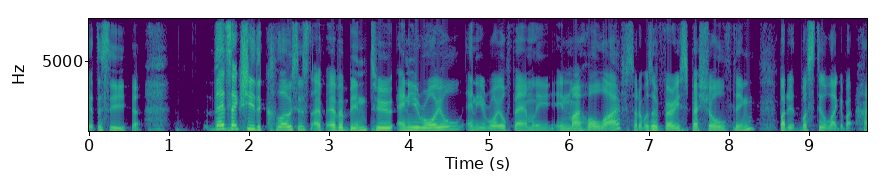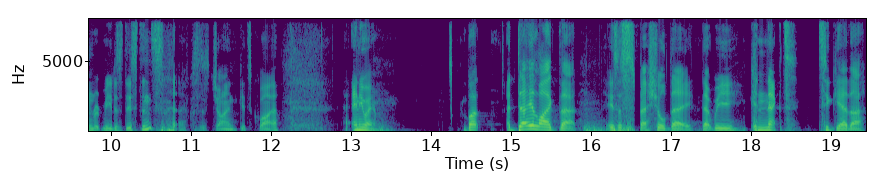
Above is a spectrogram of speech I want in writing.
Get to see. That's actually the closest I've ever been to any royal, any royal family in my whole life. So that was a very special thing. But it was still like about 100 meters distance because it's giant kids choir. Anyway, but a day like that is a special day that we connect together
